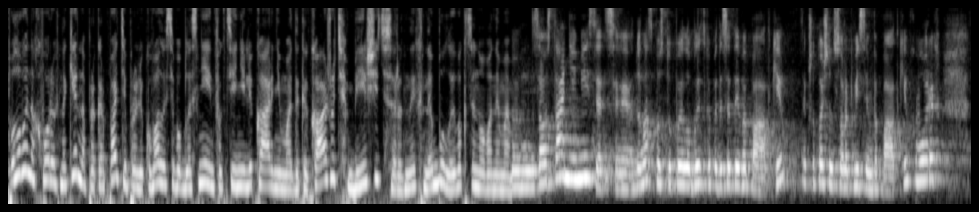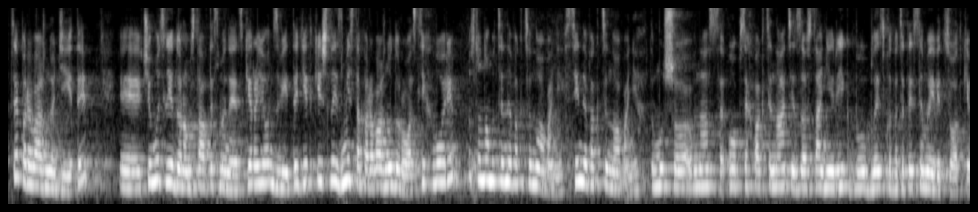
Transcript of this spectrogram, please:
Половина хворих на кір на Прикарпатті пролікувалися в обласній інфекційній лікарні. Медики кажуть, більшість серед них не були вакцинованими. За останній місяць е, до нас поступило близько 50 випадків, якщо точно 48 випадків хворих. Це переважно діти. Е, Чомусь лідером став Тисменецький район, звідти дітки йшли. З міста переважно дорослі хворі. В основному це не вакциновані, всі не вакциновані, тому що в нас обсяг вакцинації за останній рік був близько 27%.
